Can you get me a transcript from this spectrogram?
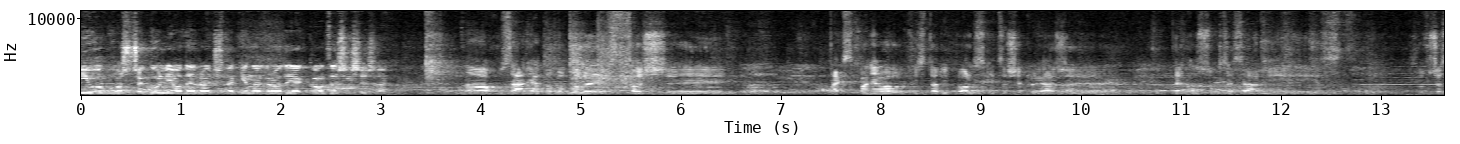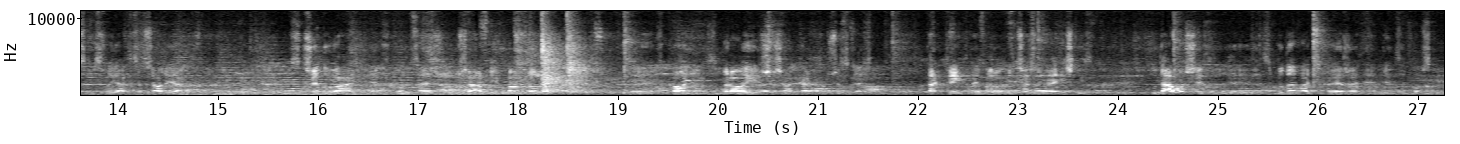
Miło było szczególnie odebrać takie nagrody jak Koncerz i Szyszak. No, husaria to w ogóle jest coś yy, tak wspaniałego w historii Polski, co się kojarzy pewno z sukcesami. We wszystkich swoich akcesoriach, w w żabie, bandolecie, w koniach, zbroi, szyszakach. To wszystko jest tak piękne i malownicze, że jeśli udało się z- zbudować skojarzenie między polskim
